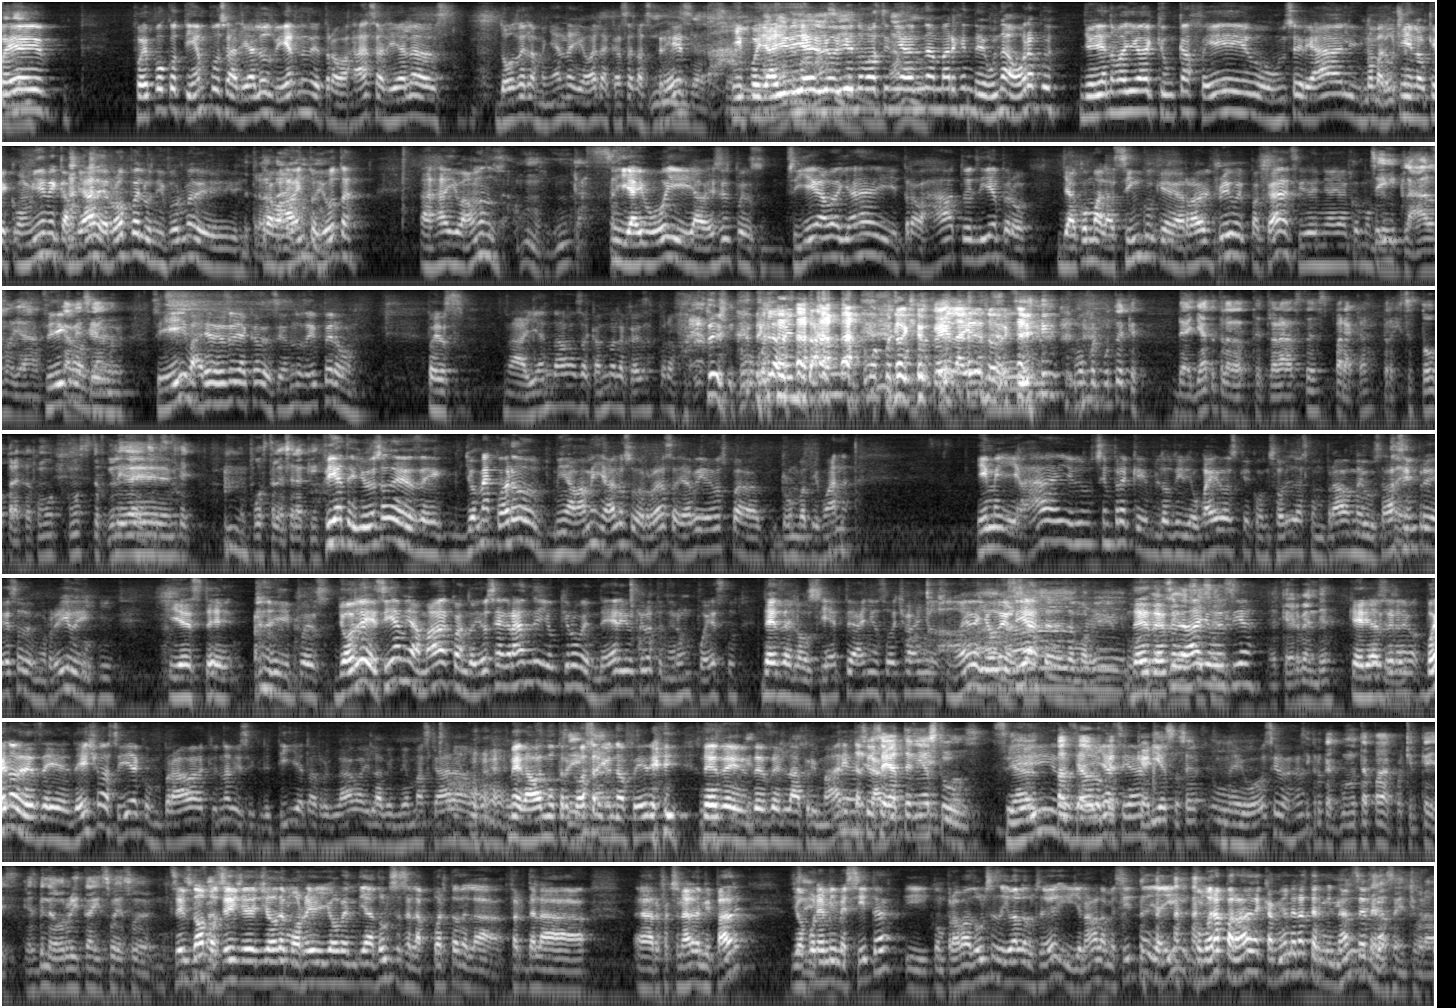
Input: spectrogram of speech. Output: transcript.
fue, poco tiempo, salía los viernes de trabajar, salía a las 2 de la mañana, llegaba a la casa a las 3. Inga, Y pues ya yo, ya- nomás, yo, nomás tenía una margen de una hora, pues. Yo ya nomás llegaba que un café o un cereal. Y, marucha. y en lo que comía me cambiaba de ropa, el uniforme de... De trabajar, trabajaba en ¿no? Toyota. Ajá, y vámonos. Vámonos, sí. Y ahí voy y a veces pues sí llegaba ya y trabajaba todo el día, pero ya como a las 5 que agarraba el freeway para acá, sí venía ya como Sí, que... claro, no, ya. Sí, como que, sí, varias veces ya cabeceando, sí, pero pues ahí andaba sacando la cabeza por afuera de, de la ventana. ¿Cómo fue, No, que pegue el aire, ¿no? ¿Cómo fue el punto de que de allá te, tra te trasladaste para acá? ¿Trajiste todo para acá? ¿Cómo, cómo se te ocurrió la idea de Eh, "Es que me puedo establecer aquí? Fíjate, yo eso desde, yo me acuerdo, mi mamá me llevaba a los ruedas, allá vivíamos para rumbo a Tijuana. Y me llevaba, yo siempre que los videojuegos, que consolas compraba, me gustaba Sí. siempre eso de morrillo. Y, y este, y pues yo le decía a mi mamá, cuando yo sea grande, yo quiero vender, yo quiero tener un puesto. Desde los 7 años, 8 años, 9, yo Ah, decía, desde-. Desde esa edad yo decía. El querer vender. Quería hacer algo. Bueno, desde, de hecho hacía, compraba que una bicicletilla, la arreglaba y la vendía más cara. o me daban otra Sí, cosa claro. y una feria. y desde, desde la primaria. Sí, o sea, ya tenías Sí, tu. pues, Sí, ya desde tanteado lo que hacía querías hacer. un negocio, ajá. Sí, creo que alguna etapa, cualquier que es, es vendedor ahorita hizo eso. Sí, hizo no, pues fácil. sí, yo, yo de morir yo vendía dulces en la puerta de la, de la eh, refaccionaria de mi padre. Yo Sí. ponía mi mesita y compraba dulces, iba a la dulcería y llenaba la mesita y ahí, como era parada de camión, era terminal Te cerca.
